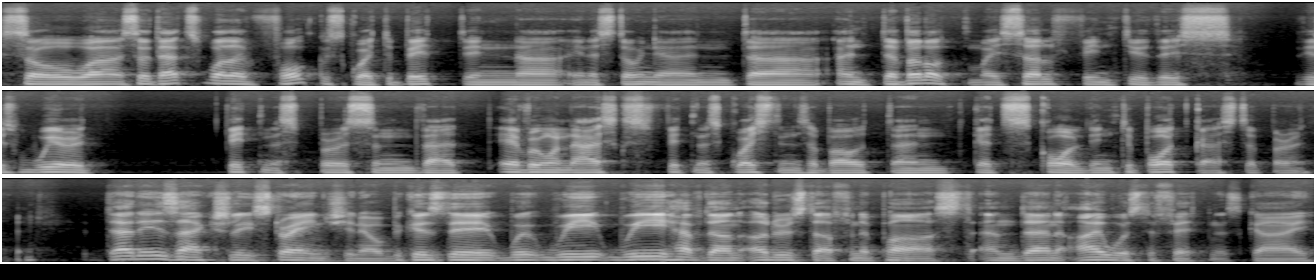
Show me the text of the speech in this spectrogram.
So uh, so that's what I've focused quite a bit in uh, in Estonia and uh, and developed myself into this this weird fitness person that everyone asks fitness questions about and gets called into podcasts apparently. That is actually strange, you know, because the we, we we have done other stuff in the past, and then I was the fitness guy,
